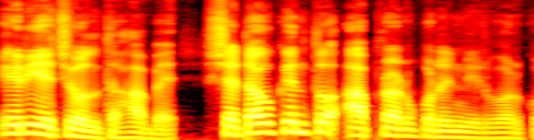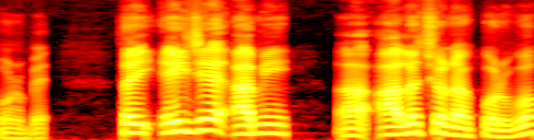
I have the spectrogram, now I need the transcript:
এড়িয়ে চলতে হবে। সেটাও কিন্তু আপনার উপরে নির্ভর করবে। তাই এই যে আমি আলোচনা করব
